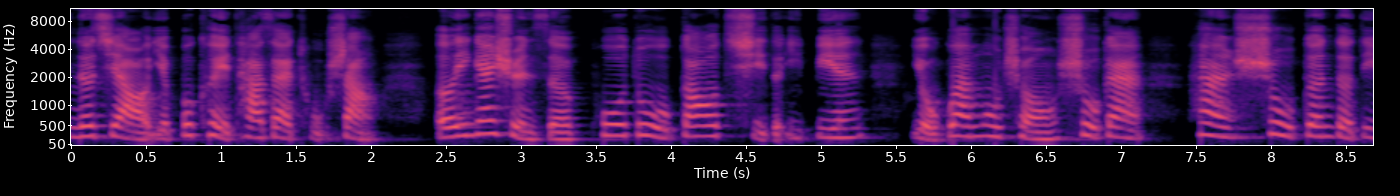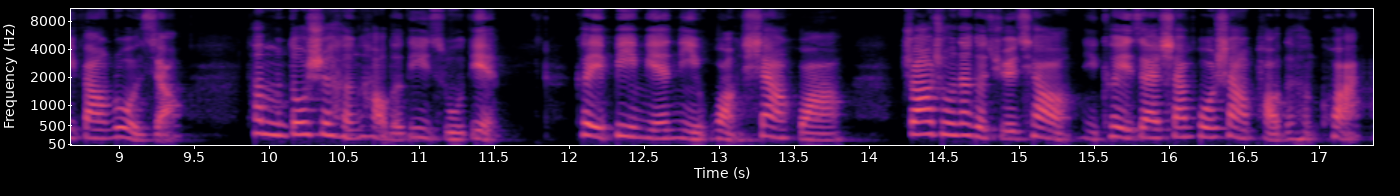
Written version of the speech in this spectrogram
你的脚也不可以踏在土上，而应该选择坡度高起的一边，有灌木丛、树干和树根的地方落脚，它们都是很好的立足点。可以避免你往下滑。抓住那个诀窍，你可以在山坡上跑得很快。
